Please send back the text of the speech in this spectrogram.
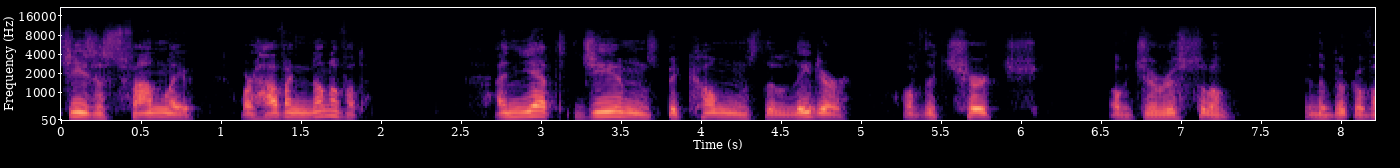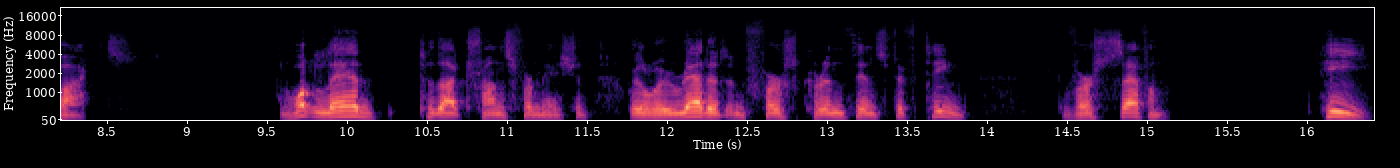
Jesus' family were having none of it. And yet, James becomes the leader of the church of Jerusalem in the book of Acts. And what led to that transformation? Well, we read it in 1 Corinthians 15, verse 7. He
